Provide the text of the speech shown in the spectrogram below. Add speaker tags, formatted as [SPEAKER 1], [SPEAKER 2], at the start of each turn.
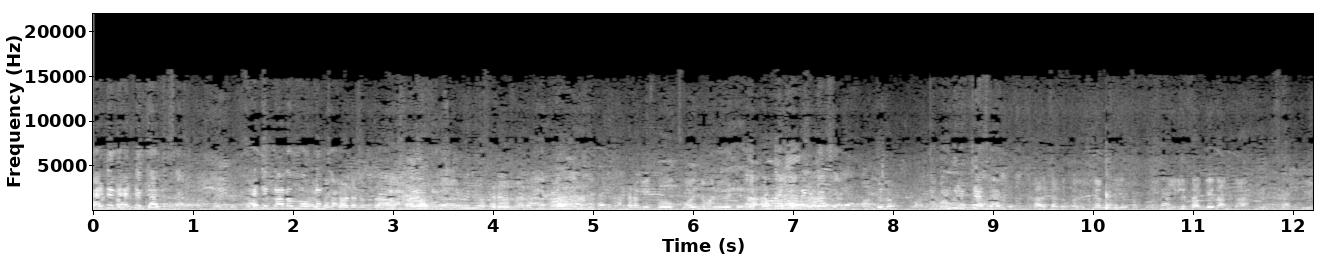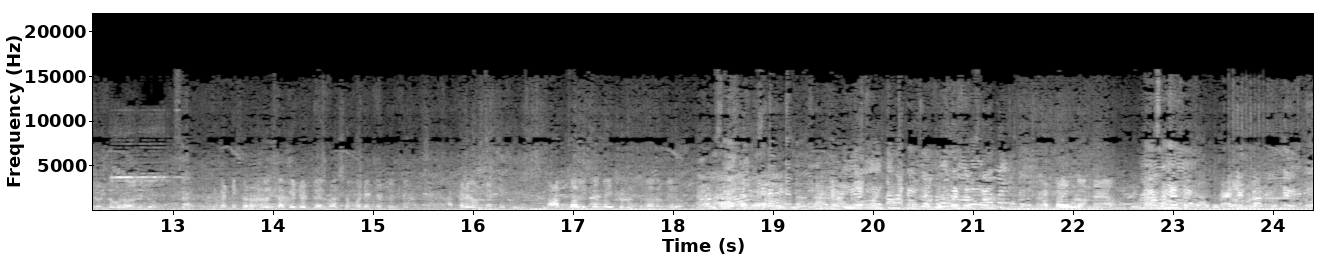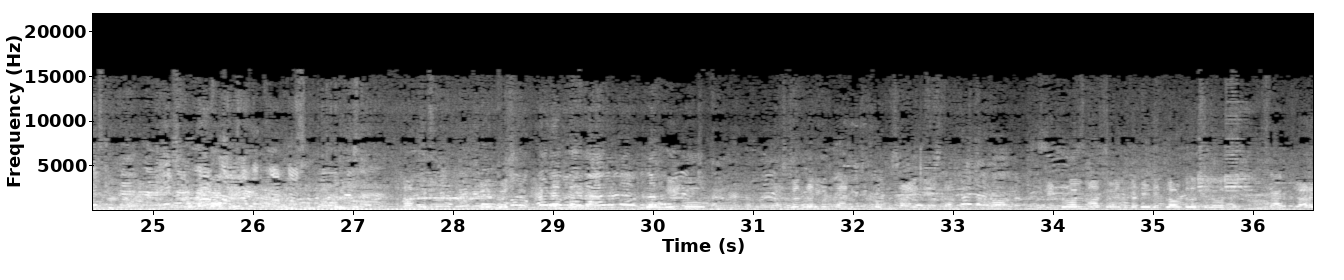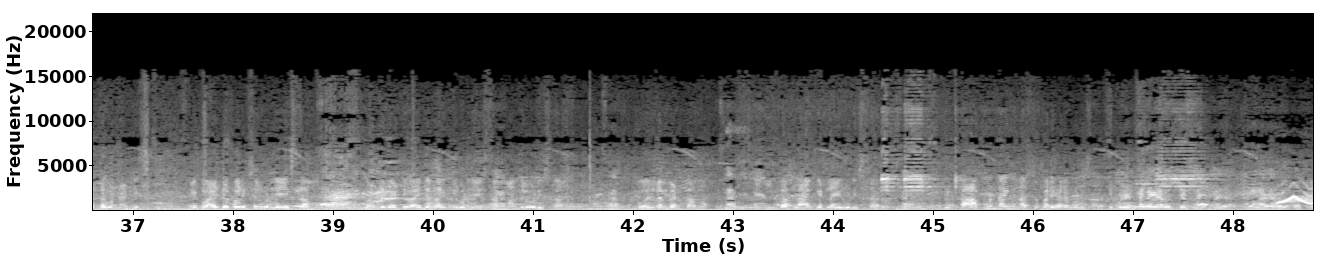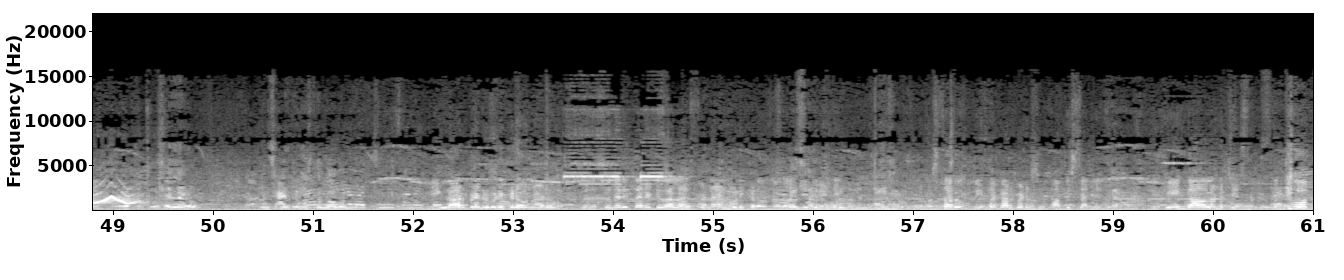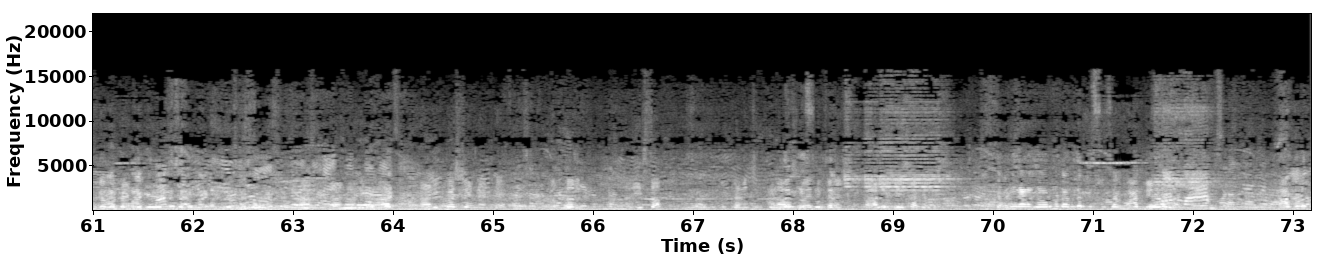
[SPEAKER 1] Hitech hitech కాదు sir hitech garden sir
[SPEAKER 2] అక్కడే ఉన్నారా అక్కడ మీకు భోజనం అది పెట్టిందా మందులు
[SPEAKER 1] మందులు ఇచ్చారు
[SPEAKER 2] కాదు కాదు ఒక విజ్ఞప్తి నీళ్ళు తగ్గేదంతా ఈ రెండు రోజులు. ఎందుకంటే ఇక్కడ రెండు రోజులు తగ్గేటట్లేదు వర్షం పడేటట్టుంది. అక్కడే ఉండండి. తాత్కాలికంగా ఇక్కడ ఉంటున్నారా మీరు? పట్టాలు కూడా ఉన్నాయా? మీకు నష్టం జరిగిన దానికి కొంత సాయం చేస్తాను. ఈ రెండు రోజులు మాత్రం ఎందుకంటే ఇది ఎట్లా ఉంటుందో తెలియదు. జాగ్రత్తగా ఉండండి. మీకు వైద్య పరీక్షలు కూడా చేయిస్తాము. బండి పెట్టి వైద్య పరీక్షలు కూడా చేయిస్తాము. మందులు కూడా ఇస్తాము. భోజనం పెడతాము. ఇంకా బ్లాంకెట్లు అవి కూడా ఇస్తారు. ఇది కాకుండా ఇంకా నష్టపరిహారం కూడా ఇస్తారు.
[SPEAKER 1] ఇప్పుడు ఎమ్మెల్యే గారు వచ్చారు సార్ మా రమణ గారు. వచ్చి చూసి వెళ్ళారు. సాయంత్రం వస్తే బాగుంది
[SPEAKER 2] మీ కార్పొరేటర్ కూడా ఇక్కడే ఉన్నాడు. సునరిత రెడ్డి వాళ్ళ హస్బెండ్ ఆయన కూడా ఇక్కడ ఉన్నారు. అజిత్ రెడ్డి. వస్తారు. మిగతా కార్పొరేటర్స్ పంపిస్తాను నేను. మీకు ఏం కావాలన్నా చేస్తాను. కొద్ది ఓపిక నా- రిక్వెస్ట్ ఏంటంటే మొత్తం ఇస్తాం. ఇక్కడ నుంచి ఇక్కడ అవసరమైతే ఇక్కడ నుంచి. ఖాళీ చేసి అక్కడ
[SPEAKER 1] తెలంగాణ గవర్నమెంట్ అందరికీ మాకు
